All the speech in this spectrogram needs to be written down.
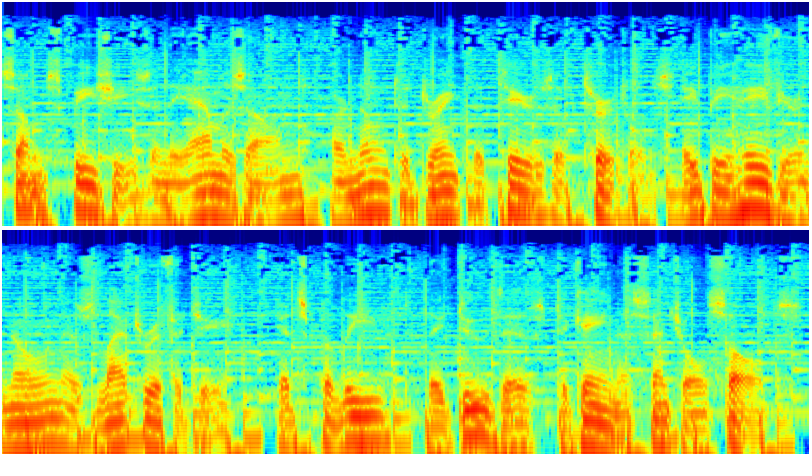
Some species in the Amazon are known to drink the tears of turtles, a behavior known as lachryphagy. It's believed they do this to gain essential salts.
